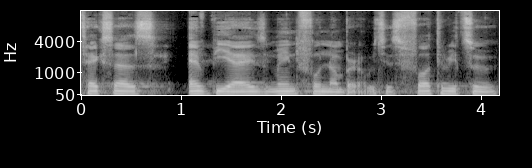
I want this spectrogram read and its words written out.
Texas FBI's main phone number, which is 432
